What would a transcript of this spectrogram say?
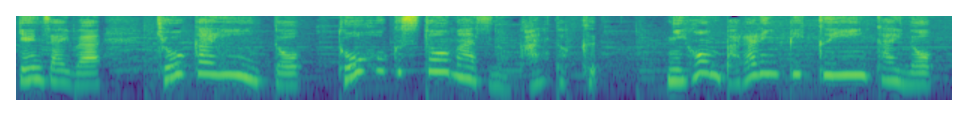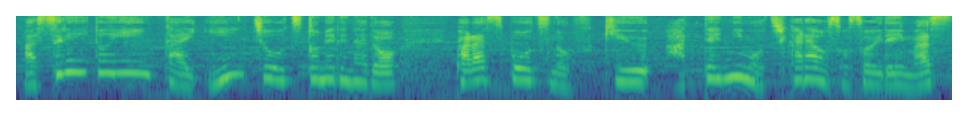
現在は協会委員と東北ストーマーズの監督日本パラリンピック委員会のアスリート委員会委員長を務めるなどパラスポーツの普及発展にも力を注いでいます。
